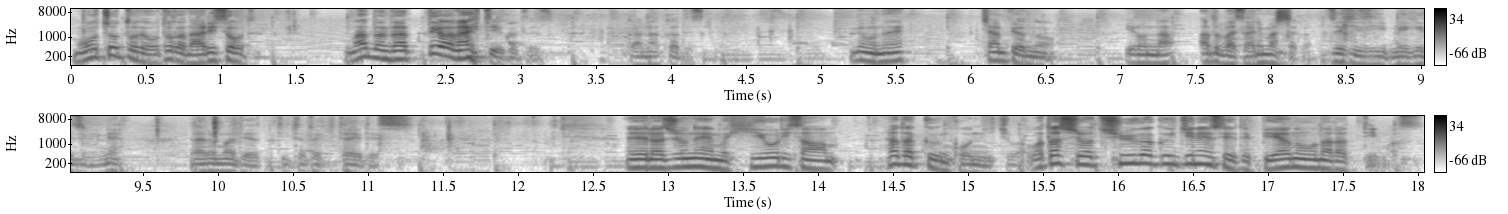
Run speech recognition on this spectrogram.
もうちょっとで音が鳴りそうとまだ鳴ってはないということです。なかなかですけど。でもねチャンピオンのいろんなアドバイスありましたからぜひぜひめげずにね。なるまでやっていただきたいです、えーラジオネームひよりさん。畑くんこんにちは。私は中学1年生でピアノを習っています。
